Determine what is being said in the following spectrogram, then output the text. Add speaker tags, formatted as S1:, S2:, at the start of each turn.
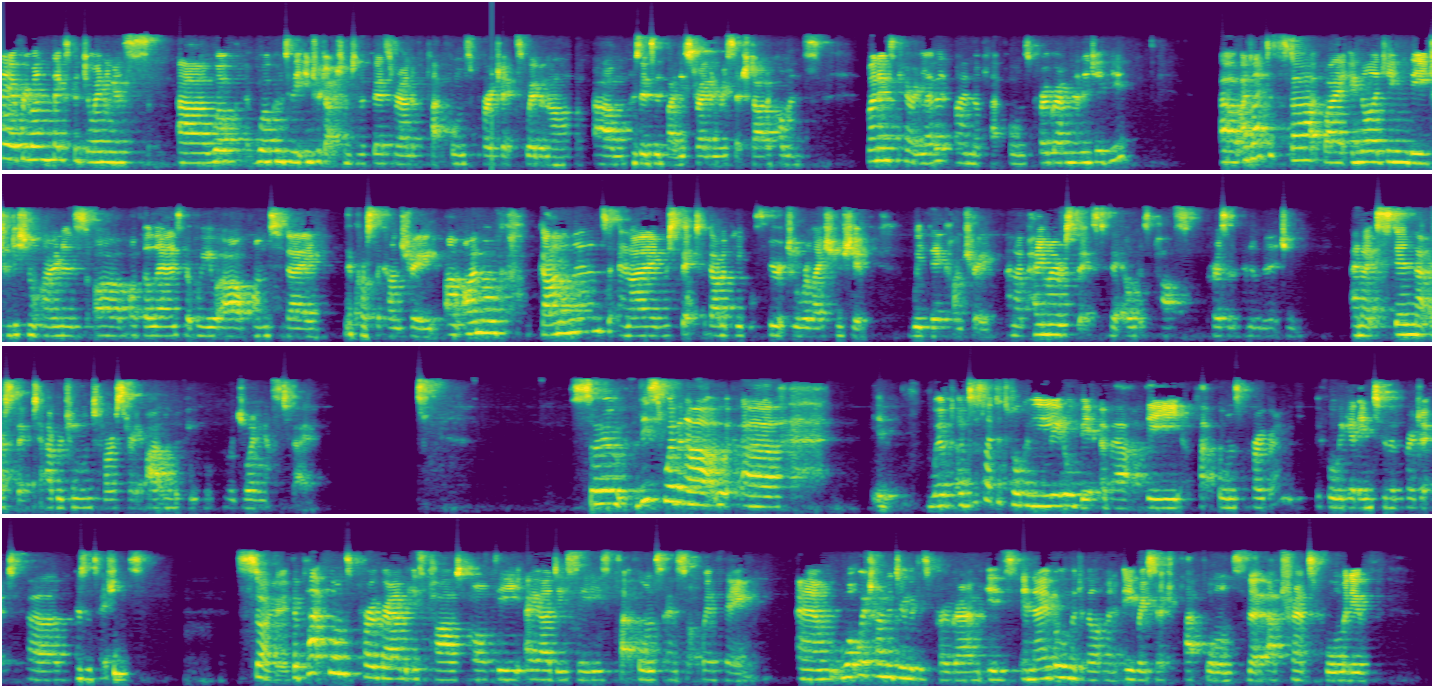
S1: Hi everyone, thanks for joining us. Uh, well, welcome to the introduction to the first round of Platforms Projects webinar um, presented by the Australian Research Data Commons. My name is Kerry Levitt, I'm the Platforms Program Manager here. Uh, I'd like to start by acknowledging the traditional owners of, of, the lands that we are on today across the country. Um, I'm on Kaurna land and I respect the Kaurna people's spiritual relationship with their country and I pay my respects to their elders past, present and emerging and I extend that respect to Aboriginal and Torres Strait Islander people who are joining us today. So this webinar, uh, it, I'd just like to talk a little bit about the platforms program before we get into the project uh, presentations. So the platforms program is part of the ARDC's platforms and software theme. And what we're trying to do with this program is enable the development of e-research platforms that are transformative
